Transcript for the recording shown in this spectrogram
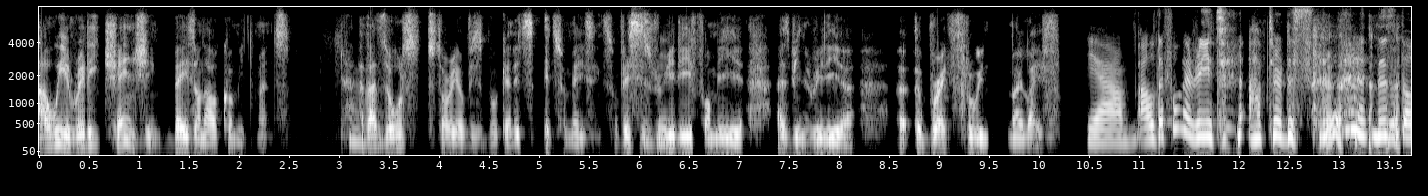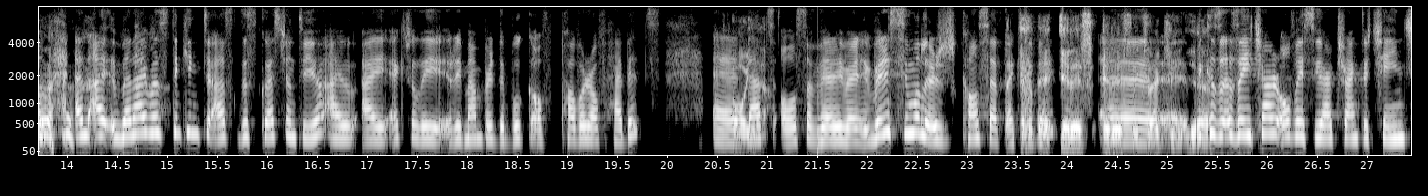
Are we really changing based on our commitments? Mm-hmm. that's the whole story of this book, and it's it's amazing. So this is really for me has been really a, a breakthrough in my life. Yeah, I'll definitely read after this this talk. And I, when I was thinking to ask this question to you, I I actually remembered the book of Power of Habits. Uh, oh, that's yeah. also very very very similar concept actually. It is. It is exactly. Uh, yeah. Because as HR, always we are trying to change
